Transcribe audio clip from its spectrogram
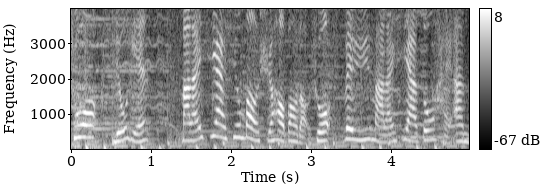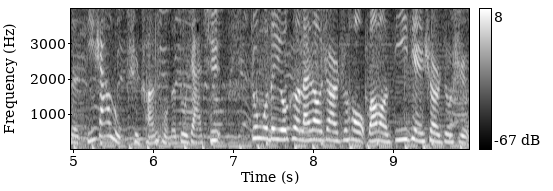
说榴莲。马来西亚《星报》十号报道说，位于马来西亚东海岸的迪沙鲁是传统的度假区。中国的游客来到这儿之后，往往第一件事儿就是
